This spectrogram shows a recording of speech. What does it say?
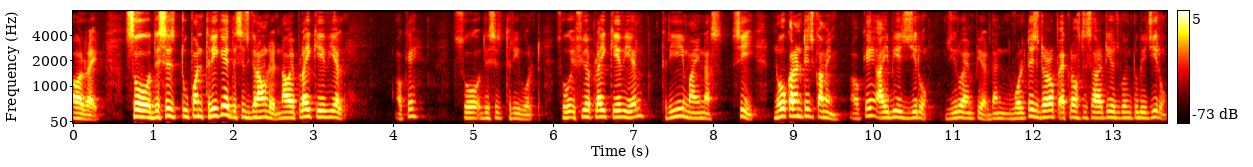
All right. So this is 2.3k this is grounded. Now apply kvl okay so this is 3 volt. So if you apply kvl 3 minus see no current is coming okay? Ib is 0 0 ampere. Then voltage drop across this rth is going to be 0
